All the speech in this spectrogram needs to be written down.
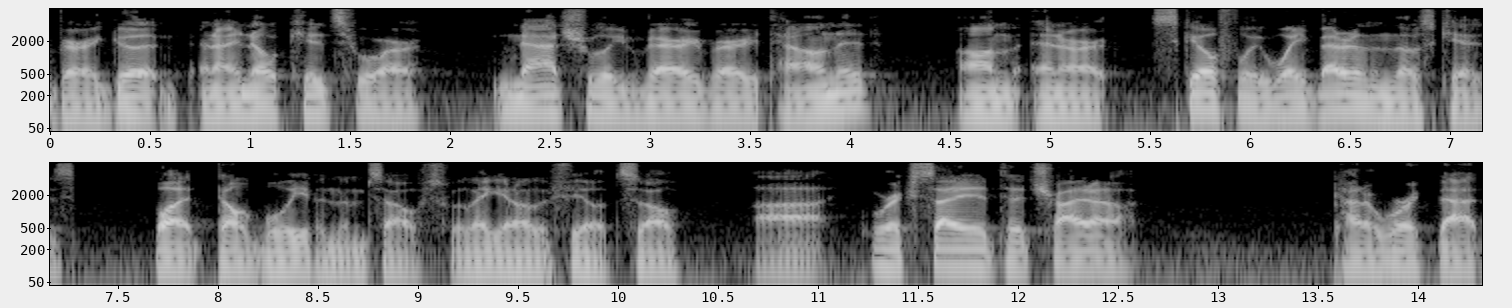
very good. And I know kids who are naturally very, very talented um, and are skillfully way better than those kids, but don't believe in themselves when they get on the field. So uh, we're excited to try to kind of work that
